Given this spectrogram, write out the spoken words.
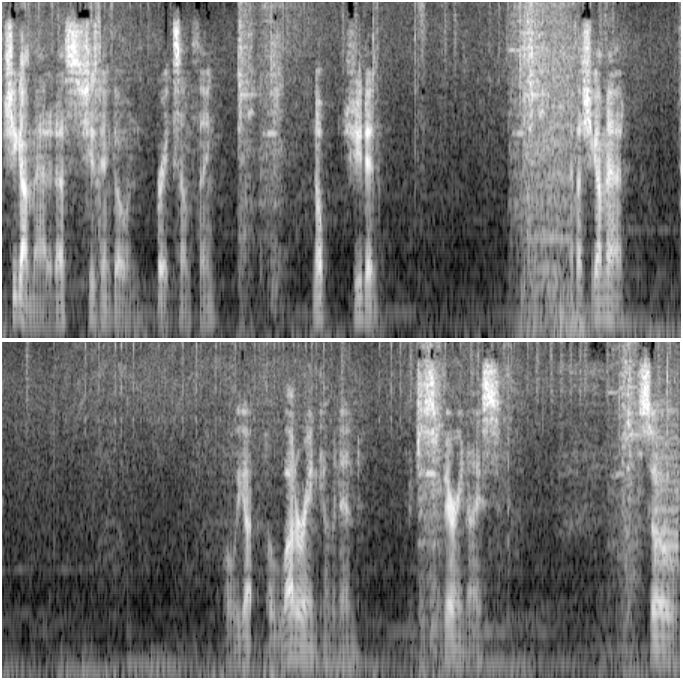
She got mad at us. She's gonna go and break something. Nope, she didn't. I thought she got mad. Well, we got a lot of rain coming in which is very nice. So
